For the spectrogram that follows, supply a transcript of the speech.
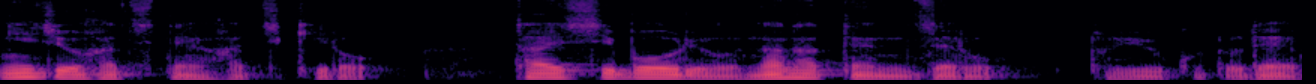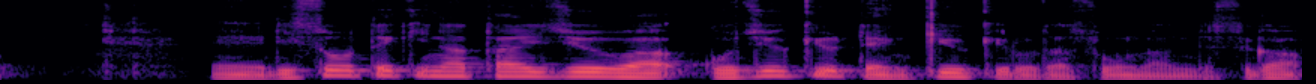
28.8キロ。体脂肪量7.0ということで、えー、理想的な体重は59.9キロだそうなんですが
